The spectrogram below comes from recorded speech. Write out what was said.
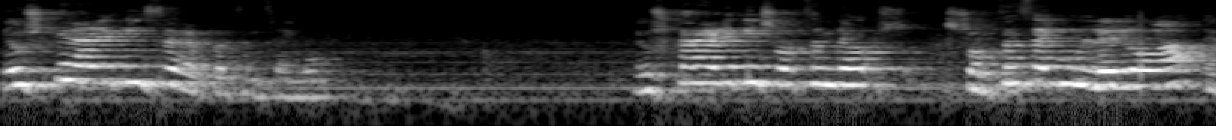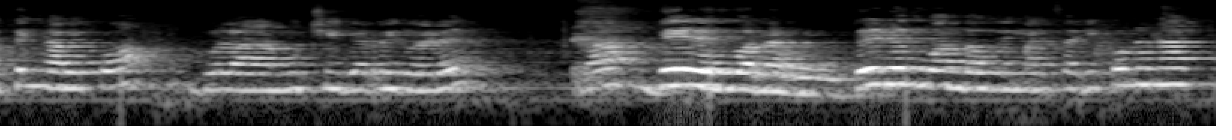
Euskararekin zer gertatzen zaigu? Euskararekin sortzen, de, sortzen zaigun leloa, etengabekoa, duela gutxi berriro ere, da, D eredua behar dugu. D ereduan daude maitzarik onenak,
